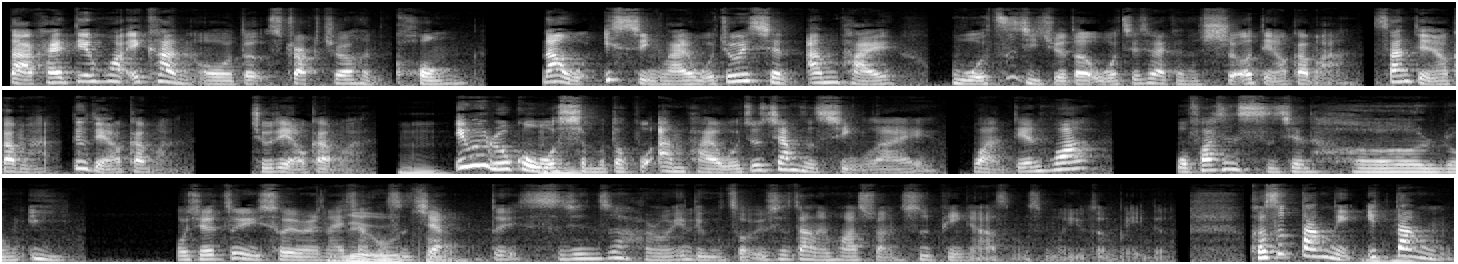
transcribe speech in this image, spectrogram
打开电话一看，我的 structure 很空。那我一醒来，我就会先安排我自己觉得我接下来可能十二点要干嘛，三点要干嘛，六点要干嘛，九点要干嘛。嗯，因为如果我什么都不安排，我就这样子醒来晚电话，我发现时间很容易。我觉得对于所有人来讲是这样，对，时间真的很容易流走，就是当你花、短视频啊，什么什么有的没的。可是当你一旦、嗯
